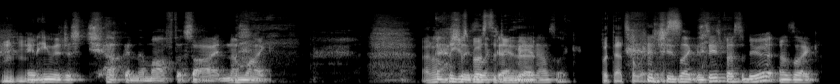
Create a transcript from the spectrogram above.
mm-hmm. and he was just chucking them off the side. And I'm like, I don't think you're supposed to do that. And I was like, but that's hilarious. She's like, is he supposed to do it? I was like,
